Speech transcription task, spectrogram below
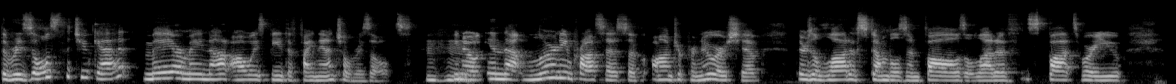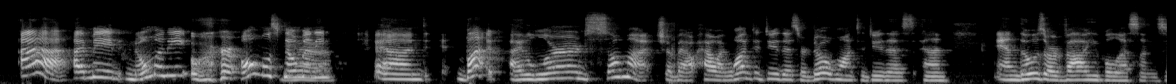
the results that you get may or may not always be the financial results. Mm-hmm. You know, in that learning process of entrepreneurship, there's a lot of stumbles and falls, a lot of spots where you, ah, I made no money or almost no yeah. money. And, but I learned so much about how I want to do this or don't want to do this. And and those are valuable lessons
